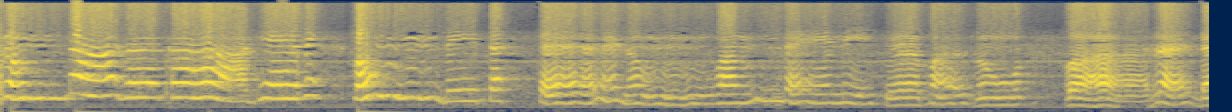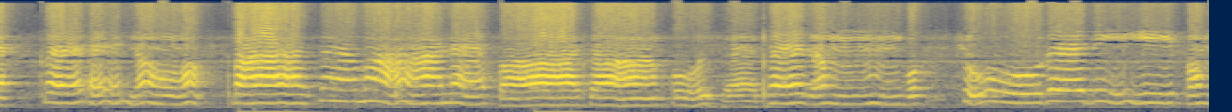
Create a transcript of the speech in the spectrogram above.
बृन्दारकाध्यवि वन्दित वन्दे निगमगौ वरड वरनो वासमान पाशाङ्कुशधरम्बु शूरदीपं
